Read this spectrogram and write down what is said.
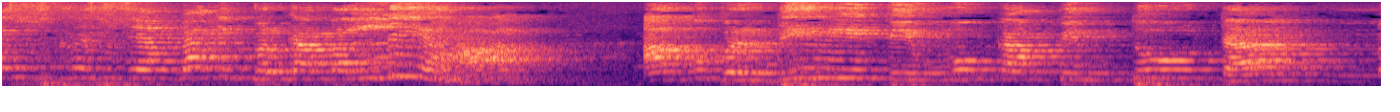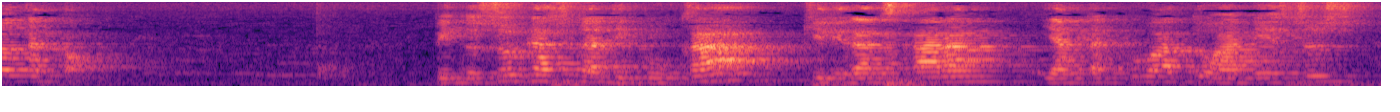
Yesus Kristus yang bangkit berkata, "Lihat, aku berdiri di muka pintu dan mengetok." Pintu surga sudah dibuka, giliran sekarang yang kedua Tuhan Yesus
